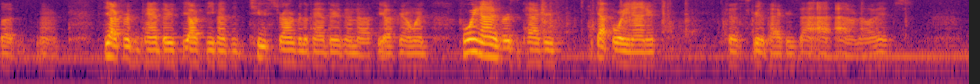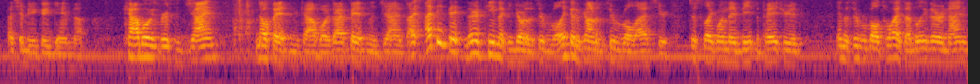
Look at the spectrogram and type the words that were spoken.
but right. Seahawks versus Panthers. Seahawks defense is too strong for the Panthers, and uh, Seahawks are going to win. 49ers versus Packers. Got 49ers because screw the Packers. I, I, I don't know. It's, that should be a good game, though. Cowboys versus Giants. No faith in the Cowboys. I have faith in the Giants. I, I think they, they're a team that could go to the Super Bowl. They could have gone to the Super Bowl last year, just like when they beat the Patriots in the Super Bowl twice. I believe they're nine.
